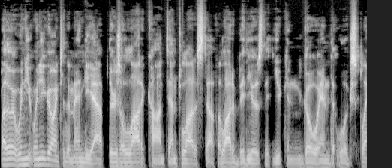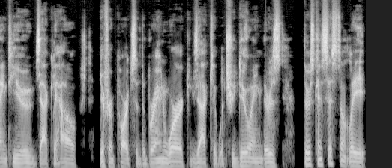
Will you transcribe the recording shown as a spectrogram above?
By the way, when you when you go into the Mendi app, there's a lot of content, a lot of stuff, a lot of videos that you can go in that will explain to you exactly how different parts of the brain work, exactly what you're doing. There's there's consistently,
